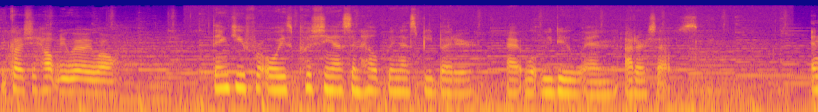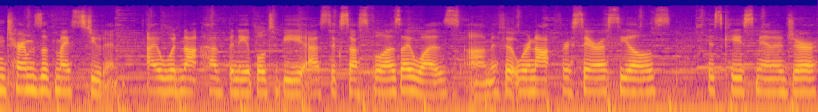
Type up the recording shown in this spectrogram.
because she helped me very well. Thank you for always pushing us and helping us be better at what we do and at ourselves in terms of my student. I would not have been able to be as successful as I was um, if it were not for Sarah Seals, his case manager,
